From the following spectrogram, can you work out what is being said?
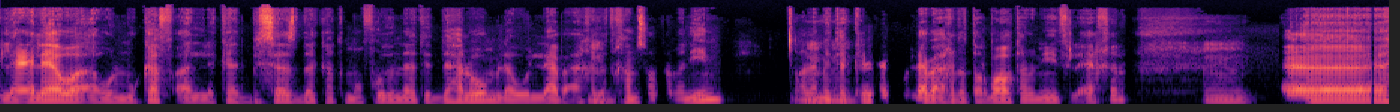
العلاوة أو المكافأة اللي كانت بساسدا كانت المفروض إنها تديها لهم لو اللعبة اخذت مم. 85 على ميتا مهم. كريتيك واللعبه اخذت 84 في الآخر. آه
